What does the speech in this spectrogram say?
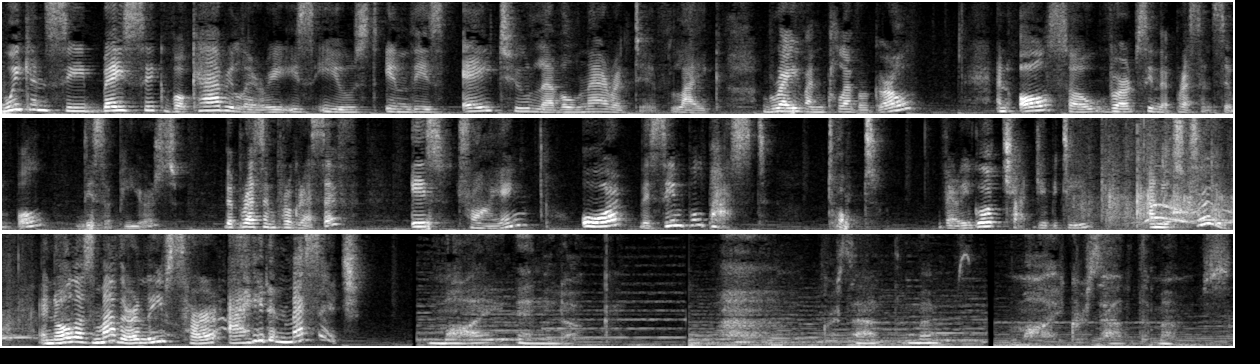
We can see basic vocabulary is used in this A2 level narrative, like brave and clever girl, and also verbs in the present simple, disappears, the present progressive, is trying, or the simple past, taught. Very good, ChatGPT. And it's true. Enola's mother leaves her a hidden message. My Enola. Chrysanthemums. My chrysanthemums.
